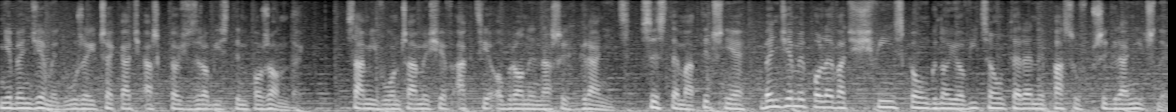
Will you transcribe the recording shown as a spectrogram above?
Nie będziemy dłużej czekać, aż ktoś zrobi z tym porządek. Sami włączamy się w akcję obrony naszych granic. Systematycznie będziemy polewać świńską gnojowicą tereny pasów przygranicznych.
